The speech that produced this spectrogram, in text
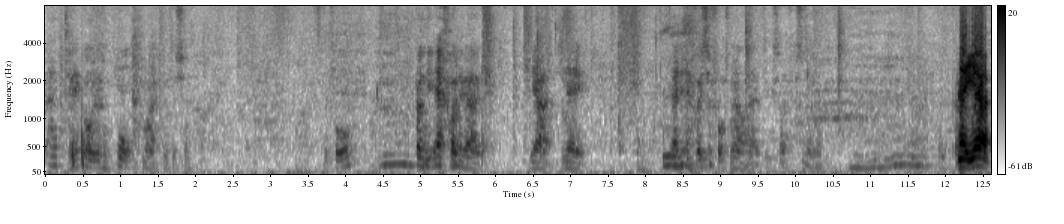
eruit trek... Oh, er is een pol gemaakt intussen. Is de pol? Kan die echo eruit? Ja, nee. Ja, de echo is er volgens mij al uit. Ik zal even stellen. Nee, ja,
